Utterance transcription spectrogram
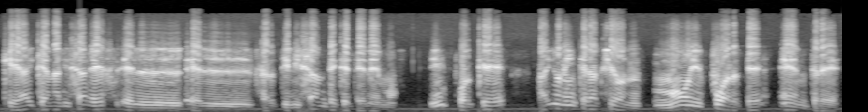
que hay que analizar es el, el fertilizante que tenemos, ¿sí? Porque hay una interacción muy fuerte entre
